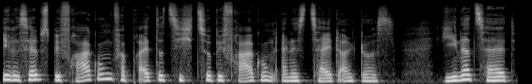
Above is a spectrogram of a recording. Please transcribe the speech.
Ihre Selbstbefragung verbreitet sich zur Befragung eines Zeitalters, jener Zeit,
